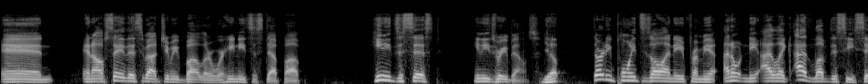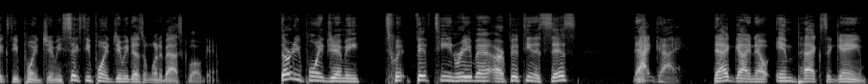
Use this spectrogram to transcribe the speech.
And and I'll say this about Jimmy Butler where he needs to step up. He needs assist, he needs rebounds. Yep. 30 points is all I need from you. I don't need I like I'd love to see 60 point Jimmy. 60 point Jimmy doesn't win a basketball game. 30 point Jimmy, tw- 15 rebound or 15 assists. That guy. That guy now impacts a game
